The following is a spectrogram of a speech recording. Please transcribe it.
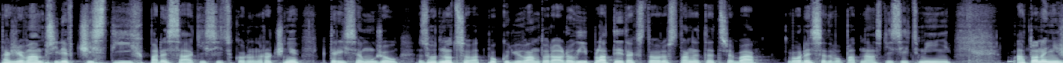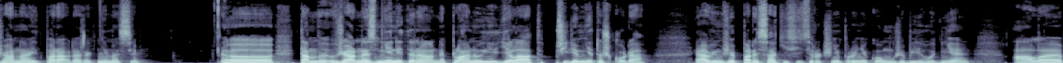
takže vám vám přijde v čistých 50 tisíc korun ročně, který se můžou zhodnocovat. Pokud by vám to dal do výplaty, tak z toho dostanete třeba o 10, o 15 tisíc míň. A to není žádná jít paráda, řekněme si. Uh, tam žádné změny teda neplánují dělat, přijde mně to škoda. Já vím, že 50 tisíc ročně pro někoho může být hodně, ale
